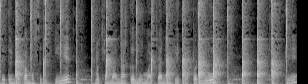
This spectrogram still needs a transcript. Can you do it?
Saya tunjuk kamu sedikit macam mana kelumatan yang kita perlu. Okey.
